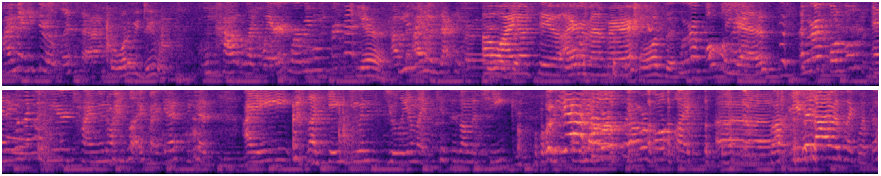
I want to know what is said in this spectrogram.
I met you through Alyssa. But what do we do? We how like where were we when we first met? Yeah. Outside. I know exactly where we were. Oh, I it? know too. I remember. What was it? We were at Bovo's, right? yes. We were at Bovo's, and it was like a weird time in my life, I guess, because I like gave you and Julian like kisses on the cheek. What? Y'all were, y'all were both like, what the Uh, fuck? even I was like, "What the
